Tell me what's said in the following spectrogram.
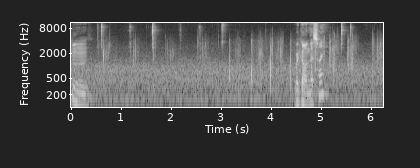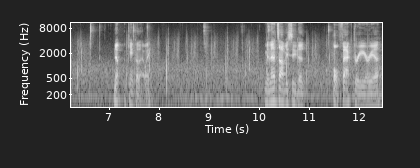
Hmm. We're going this way? No, we can't go that way. I mean, that's obviously the whole factory area.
